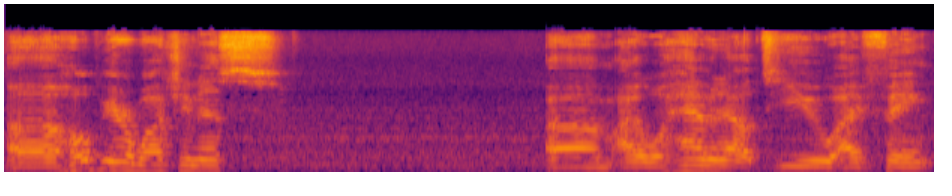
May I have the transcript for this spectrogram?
Uh, hope you're watching this. Um, I will have it out to you, I think,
